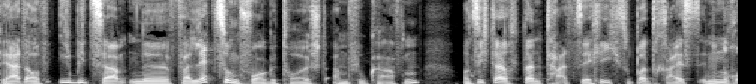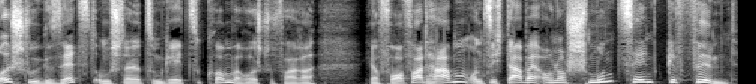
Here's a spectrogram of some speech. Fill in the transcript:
Der hatte auf Ibiza eine Verletzung vorgetäuscht am Flughafen und sich da dann tatsächlich super dreist in einen Rollstuhl gesetzt, um schneller zum Gate zu kommen, weil Rollstuhlfahrer ja Vorfahrt haben und sich dabei auch noch schmunzelnd gefilmt.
